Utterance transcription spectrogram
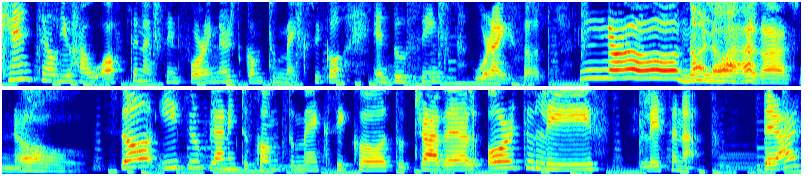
can't tell you how often I've seen foreigners come to Mexico and do things where I thought, no, no lo hagas, no. So, if you're planning to come to Mexico to travel or to live, listen up. There are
